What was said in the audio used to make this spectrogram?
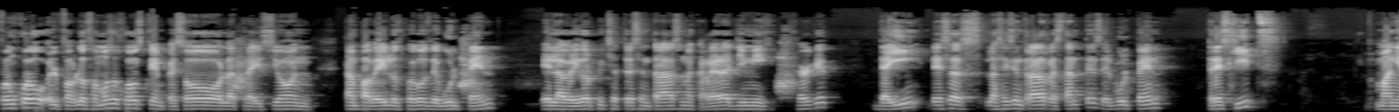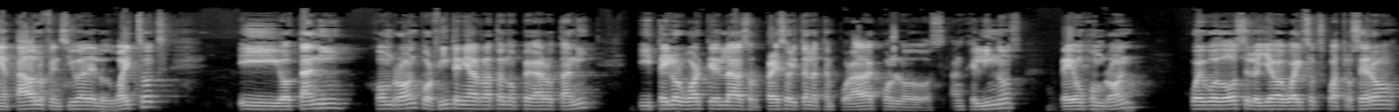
fue un juego, los famosos juegos que empezó la tradición Tampa Bay, los juegos de bullpen. El abridor picha tres entradas, una carrera, Jimmy Herget. De ahí, de esas, las seis entradas restantes, el bullpen, tres hits, maniatado la ofensiva de los White Sox. Y Otani, home run, por fin tenía rato de no pegar Otani. Y Taylor Ward, que es la sorpresa ahorita en la temporada con los Angelinos, pega un home run. Juego 2 se lo lleva White Sox 4-0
